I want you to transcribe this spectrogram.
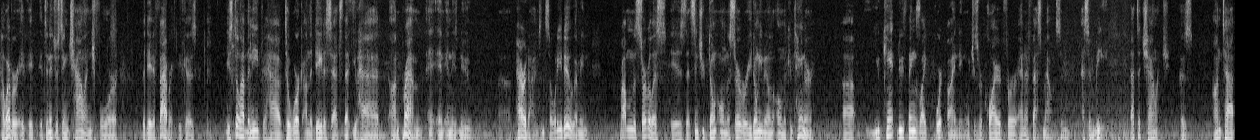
however, it, it, it's an interesting challenge for the data fabric because you still have the need to have to work on the data sets that you had on prem in, in, these new uh, paradigms. And so, what do you do? I mean, problem with serverless is that since you don't own the server, you don't even own, own the container. Uh, you can't do things like port binding, which is required for NFS mounts and SMB. That's a challenge because ONTAP,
